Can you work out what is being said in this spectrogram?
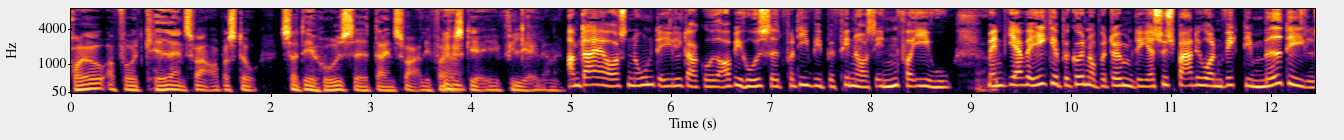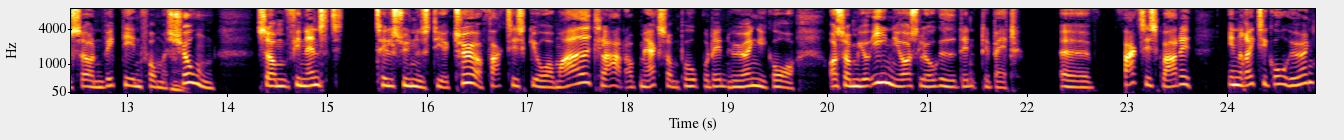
prøve at få et kædeansvar op at stå, så det er hovedsædet, der er ansvarlig for, mm. der sker i filialerne. Jamen, der er også nogle dele, der er gået op i hovedsædet, fordi vi befinder os inden for EU. Ja. Men jeg vil ikke begynde at bedømme det. Jeg synes bare, det var en vigtig meddelelse og en vigtig information, mm. som Finanstilsynets direktør faktisk gjorde meget klart opmærksom på på den høring i går, og som jo egentlig også lukkede den debat. Øh, faktisk var det en rigtig god høring.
